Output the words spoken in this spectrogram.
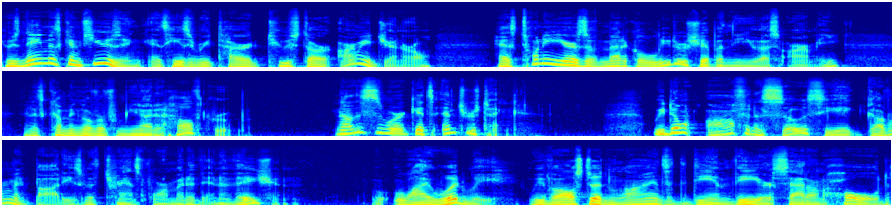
whose name is confusing as he's a retired two star Army general, has 20 years of medical leadership in the U.S. Army, and is coming over from United Health Group. Now, this is where it gets interesting. We don't often associate government bodies with transformative innovation. Why would we? We've all stood in lines at the DMV or sat on hold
